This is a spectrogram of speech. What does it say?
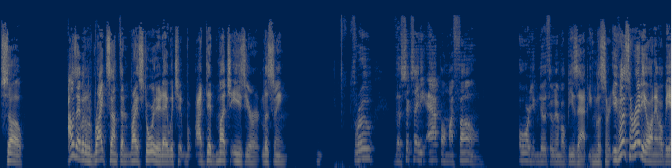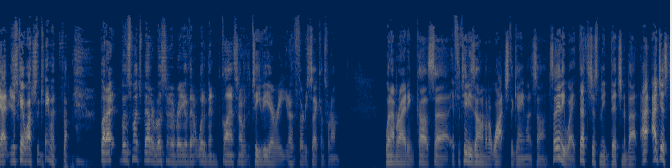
So I was able to write something, write a story today, which it, I did much easier listening through the 680 app on my phone, or you can do it through MLB's app. You can listen. You can listen to radio on MLB app. You just can't watch the game with. the phone. But I, but much better listening to the radio than it would have been glancing over the TV every you know 30 seconds when I'm when I'm writing. Because uh, if the TV's on, I'm going to watch the game when it's on. So anyway, that's just me bitching about. I, I just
